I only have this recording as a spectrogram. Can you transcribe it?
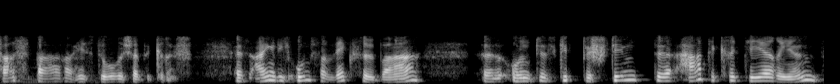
fassbarer historischer Begriff. Es ist eigentlich unverwechselbar und es gibt bestimmte harte Kriterien,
